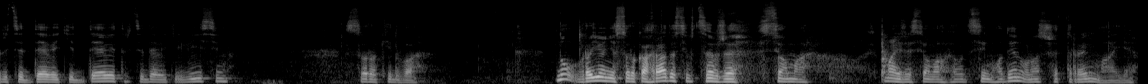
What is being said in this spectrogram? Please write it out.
39,9, 39,8, 42. Ну, в районі 40 градусів це вже 7, майже 7, 7 годин воно ще тримає.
